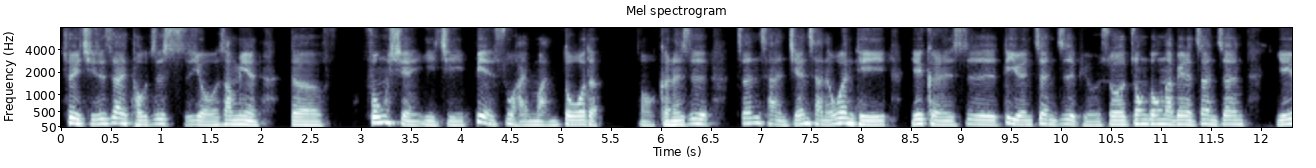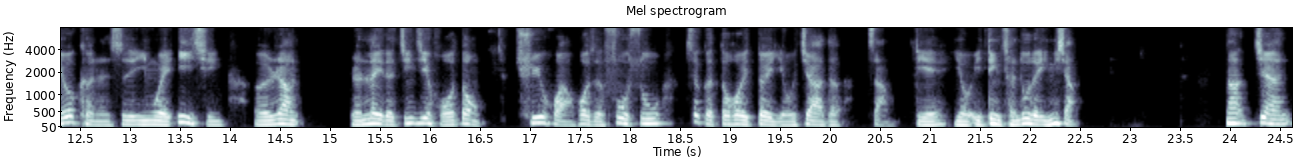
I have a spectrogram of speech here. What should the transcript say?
所以其实，在投资石油上面的风险以及变数还蛮多的。哦，可能是增产减产的问题，也可能是地缘政治，比如说中东那边的战争，也有可能是因为疫情而让。人类的经济活动趋缓或者复苏，这个都会对油价的涨跌有一定程度的影响。那既然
